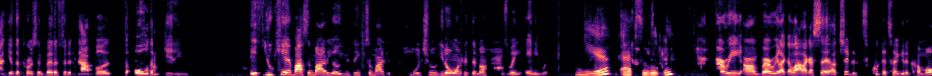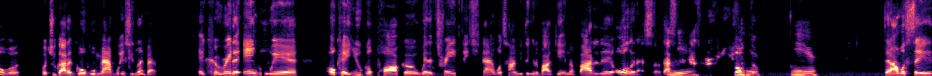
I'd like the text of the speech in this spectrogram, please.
I give the person benefit of doubt, but the old I'm getting, if you care about somebody or you think somebody's with you, you don't want to put them in harm's way anyway. Yeah, absolutely. Very, um, very like a lot. Like I said, a chick is quick to tell you to come over, but you got to Google map where she live at and create an angle where. Okay, you go park or where the train station at. What time you thinking about getting up out of there? All of that stuff. That's, Yeah. that's very New York. Yeah. Then I would say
